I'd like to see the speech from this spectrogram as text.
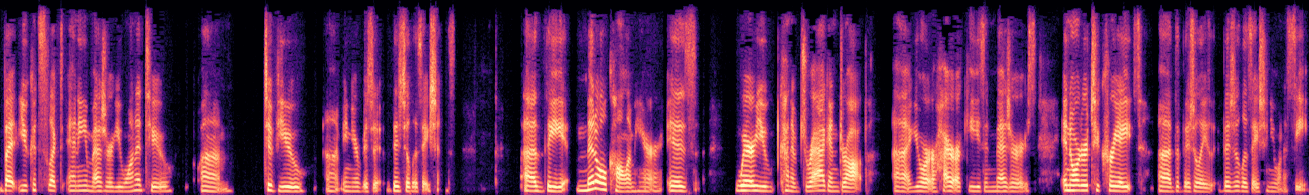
but you could select any measure you wanted to um, to view um, in your visual visualizations. Uh, the middle column here is where you kind of drag and drop uh, your hierarchies and measures in order to create uh, the visual visualization you want to see.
